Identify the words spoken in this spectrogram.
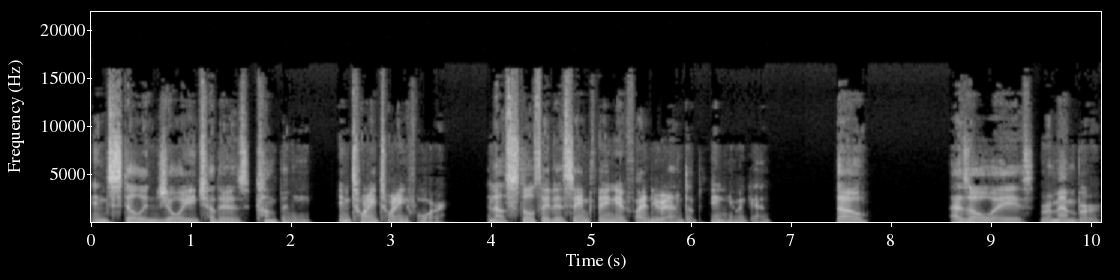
and still enjoy each other's company in 2024. And I'll still say the same thing if I do end up seeing you again. So, as always, remember,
